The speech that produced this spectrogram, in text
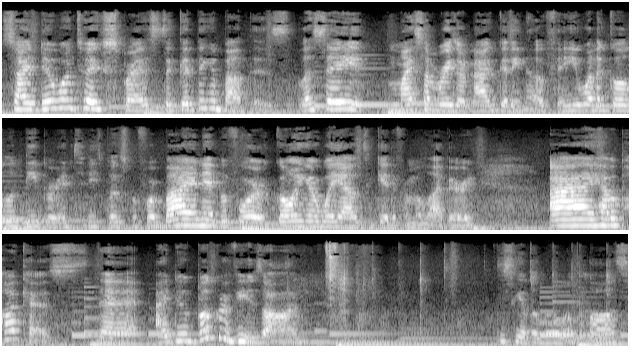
So I do want to express the good thing about this. Let's say my summaries are not good enough and you want to go a little deeper into these books before buying it, before going your way out to get it from a library. I have a podcast that I do book reviews on. Just give a little applause.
